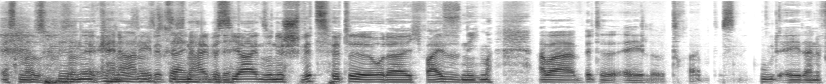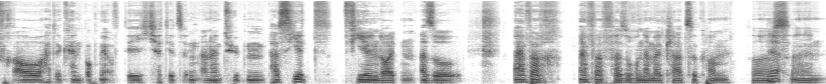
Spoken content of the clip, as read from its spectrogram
erstmal so, so eine, keine Ahnung, setz dich ein halbes bitte. Jahr in so eine Schwitzhütte oder ich weiß es nicht mal. Aber bitte, ey, treib das nicht gut, ey, deine Frau hatte keinen Bock mehr auf dich, hat jetzt irgendeinen anderen Typen. Passiert vielen Leuten. Also einfach, einfach versuchen, damit klarzukommen. So, Ja. ist, ähm,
